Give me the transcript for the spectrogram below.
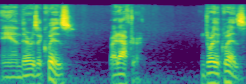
And there is a quiz right after. Enjoy the quiz.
